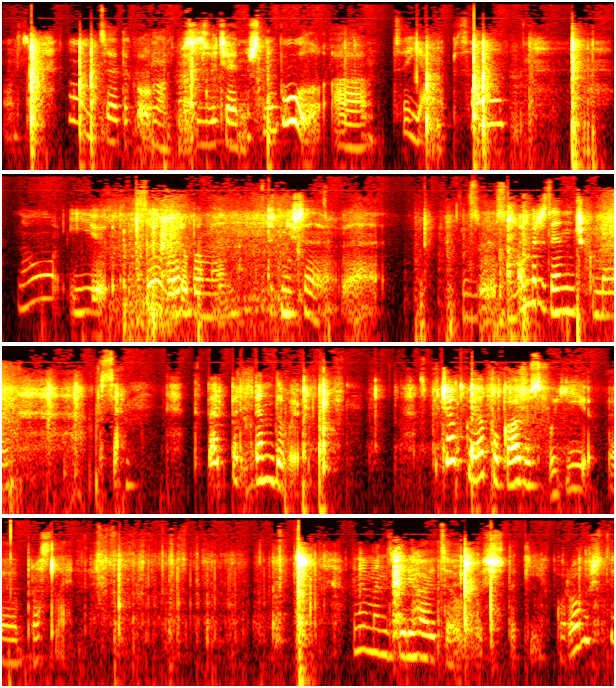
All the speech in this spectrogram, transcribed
Ось. Ну, це такого надпису, звичайно ж, не було, а це я написала. І з виробами, точніше, е, з самими резиночками. Все. Тепер перейдемо до виробів. Спочатку я покажу свої е, браслети. Вони в мене зберігаються ось такій коробочці.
